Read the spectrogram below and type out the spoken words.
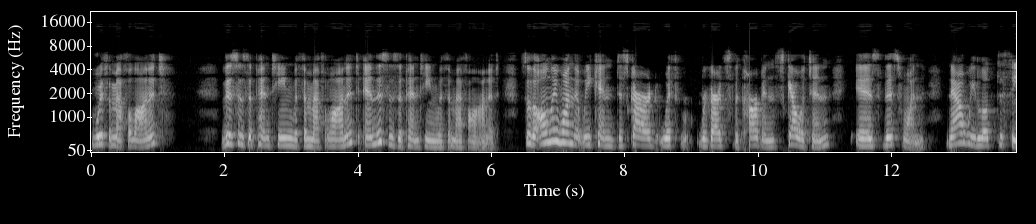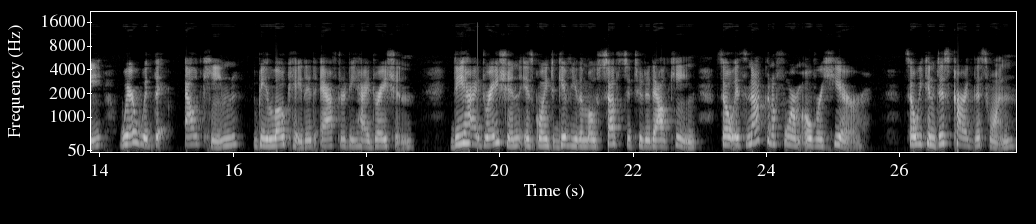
with a methyl on it. This is a pentene with a methyl on it, and this is a pentene with a methyl on it. So the only one that we can discard with regards to the carbon skeleton is this one. Now we look to see where would the alkene be located after dehydration. Dehydration is going to give you the most substituted alkene, so it's not going to form over here. So we can discard this one.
